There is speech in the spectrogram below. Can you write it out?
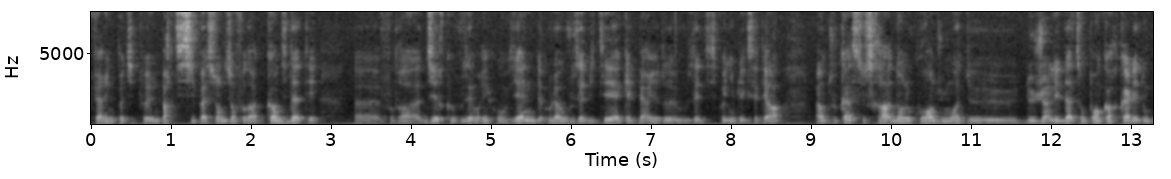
faire une petite une participation, disons, il faudra candidater. Il euh, faudra dire que vous aimeriez qu'on vienne, là où vous habitez, à quelle période vous êtes disponible, etc. En tout cas, ce sera dans le courant du mois de, juin. Les dates sont pas encore calées, donc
